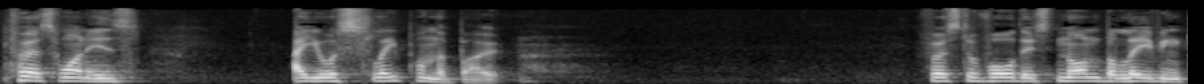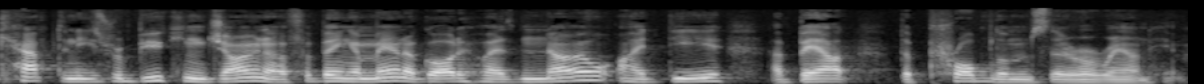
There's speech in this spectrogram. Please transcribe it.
First one is Are you asleep on the boat? First of all, this non believing captain, he's rebuking Jonah for being a man of God who has no idea about the problems that are around him.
